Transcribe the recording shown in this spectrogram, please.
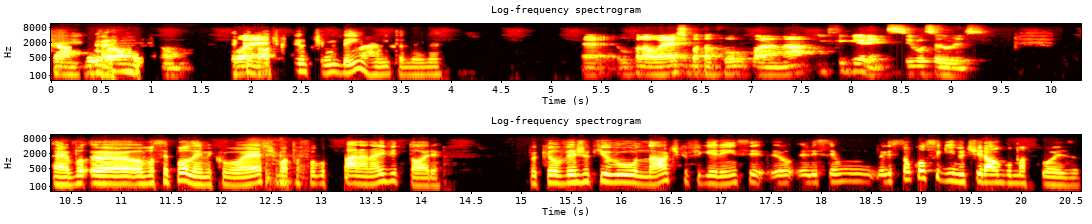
Tá, vou Cara, um, então. É que o Náutico tem um time bem ruim também, né? É, eu vou falar Oeste, Botafogo, Paraná e Figueirense. E você, Luiz? É, eu vou, eu vou ser polêmico. Oeste, Botafogo, Paraná e Vitória. Porque eu vejo que o Náutico e o Figueirense, eu, eles estão conseguindo tirar alguma coisa.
